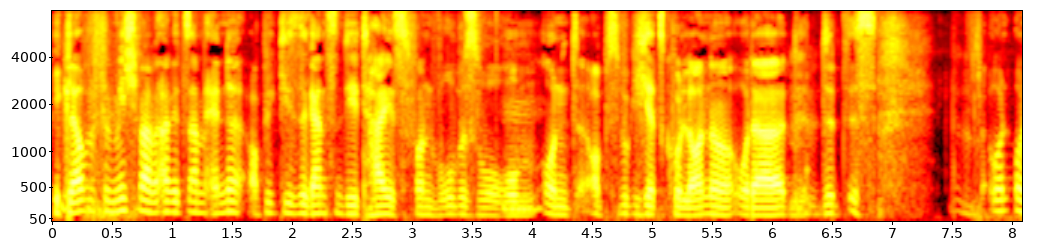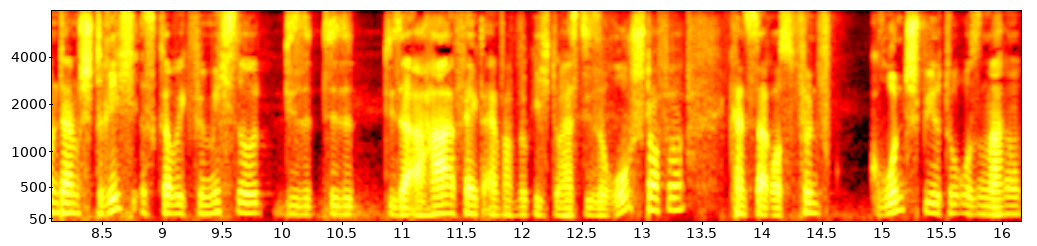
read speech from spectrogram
ich glaube, für mich war jetzt am Ende, ob ich diese ganzen Details von wo bis wo rum Mhm. und ob es wirklich jetzt Kolonne oder Mhm. das ist und unterm Strich ist, glaube ich, für mich so diese, diese, dieser Aha-Effekt einfach wirklich, du hast diese Rohstoffe, kannst daraus fünf Grundspirituosen machen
